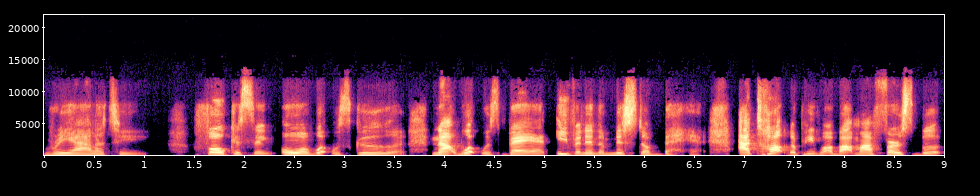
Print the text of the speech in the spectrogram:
reality, focusing on what was good, not what was bad, even in the midst of bad. I talk to people about my first book,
